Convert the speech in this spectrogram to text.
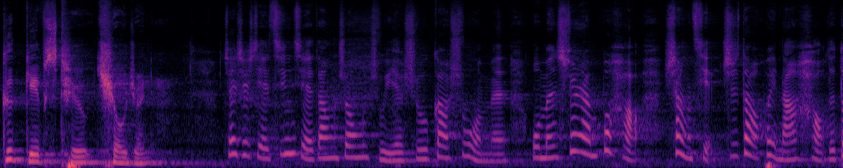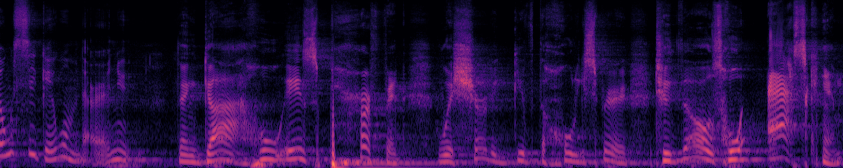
good gifts to children, 在这些经节当中，主耶稣告诉我们：我们虽然不好，尚且知道会拿好的东西给我们的儿女。then God, who is perfect, will surely give the Holy Spirit to those who ask Him.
